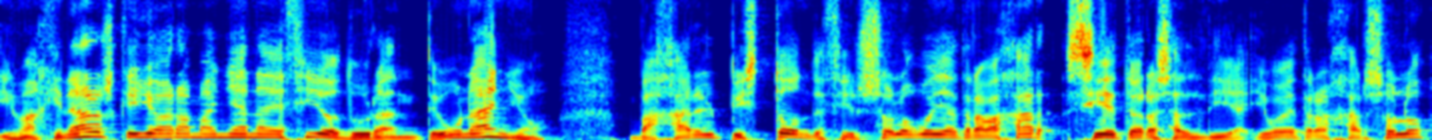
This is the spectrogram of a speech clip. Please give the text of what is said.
Imaginaros que yo ahora mañana decido durante un año bajar el pistón, decir solo voy a trabajar 7 horas al día y voy a trabajar solo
